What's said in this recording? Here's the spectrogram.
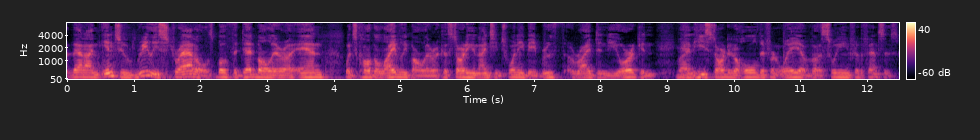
that I'm into really straddles both the dead ball era and what's called the lively ball era. Because starting in 1920, Babe Ruth arrived in New York, and right. and he started a whole different way of uh, swinging for the fences.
